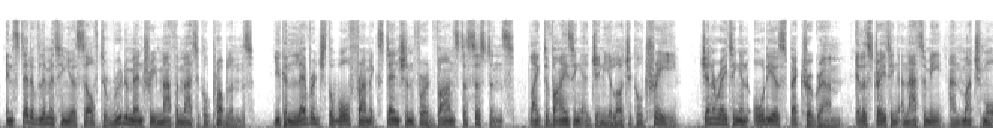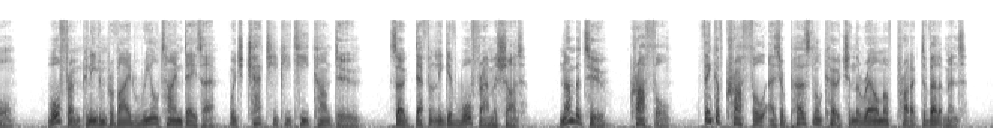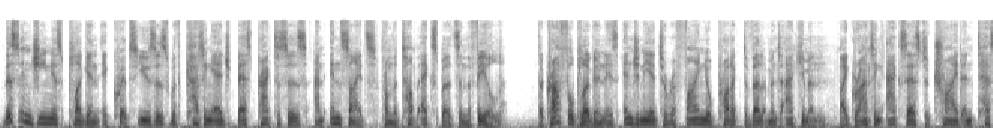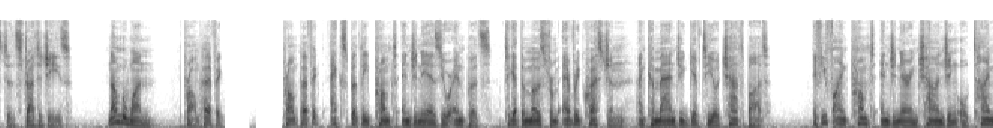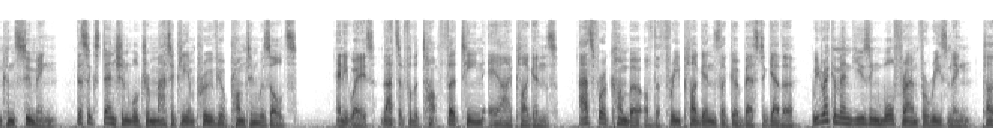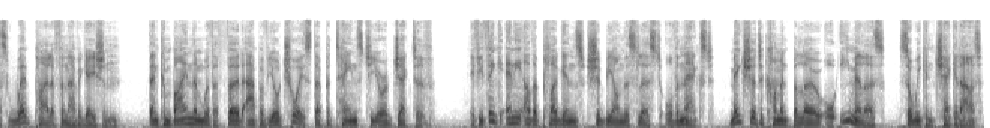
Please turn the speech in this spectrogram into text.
Instead of limiting yourself to rudimentary mathematical problems, you can leverage the Wolfram extension for advanced assistance, like devising a genealogical tree, generating an audio spectrogram, illustrating anatomy, and much more. Wolfram can even provide real-time data, which ChatGPT can't do. So definitely give Wolfram a shot. Number 2. Craftful. Think of Craftful as your personal coach in the realm of product development. This ingenious plugin equips users with cutting-edge best practices and insights from the top experts in the field. The Craftful plugin is engineered to refine your product development acumen by granting access to tried and tested strategies. Number 1. Prompt Perfect. Prompt Perfect expertly prompt engineers your inputs to get the most from every question and command you give to your chatbot. If you find prompt engineering challenging or time consuming, this extension will dramatically improve your prompting results. Anyways, that's it for the top 13 AI plugins. As for a combo of the three plugins that go best together, we recommend using Wolfram for reasoning, plus WebPilot for navigation. Then combine them with a third app of your choice that pertains to your objective. If you think any other plugins should be on this list or the next, make sure to comment below or email us so we can check it out.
